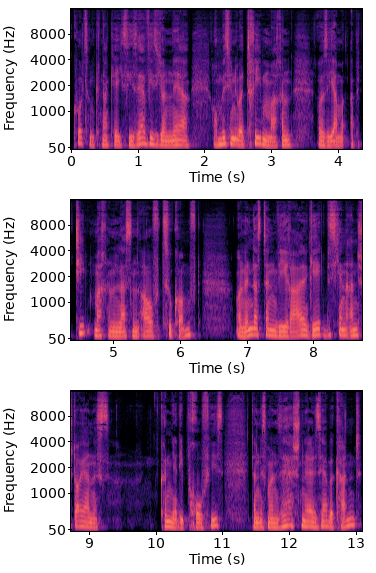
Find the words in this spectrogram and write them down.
kurz und knackig, sie sehr visionär, auch ein bisschen übertrieben machen, aber sie am Appetit machen lassen auf Zukunft und wenn das dann viral geht, bisschen ansteuern, das können ja die Profis, dann ist man sehr schnell sehr bekannt,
